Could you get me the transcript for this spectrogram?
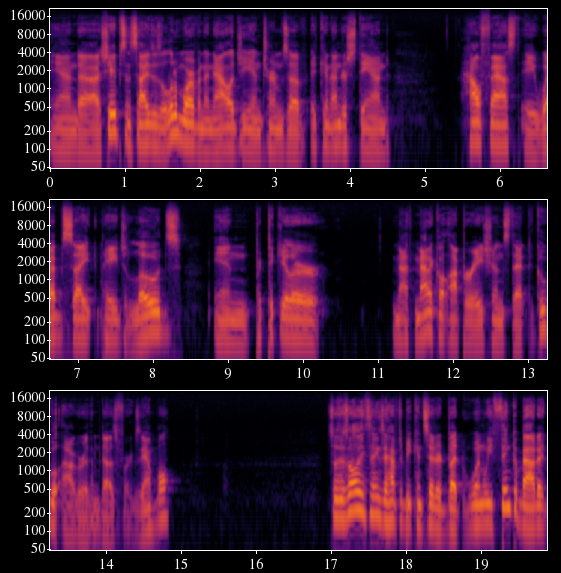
And uh, shapes and sizes a little more of an analogy in terms of it can understand how fast a website page loads in particular mathematical operations that Google algorithm does, for example. So there's all these things that have to be considered, but when we think about it,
